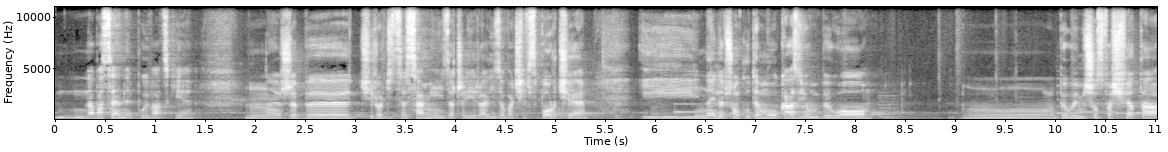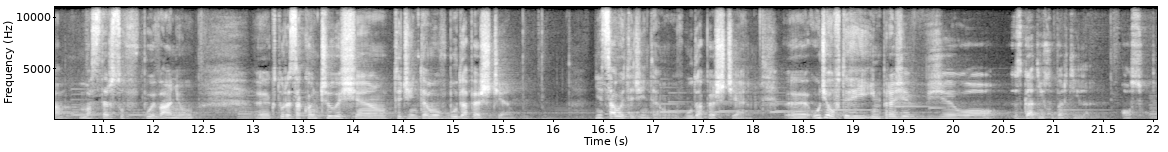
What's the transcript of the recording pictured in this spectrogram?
na baseny pływackie, m, żeby ci rodzice sami zaczęli realizować się w sporcie. I najlepszą ku temu okazją było mm, były Mistrzostwa Świata Mastersów w pływaniu, e, które zakończyły się tydzień temu w Budapeszcie. Niecały tydzień temu w Budapeszcie. E, Udział w tej imprezie wzięło, zgadnij Hubert, ile osób?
